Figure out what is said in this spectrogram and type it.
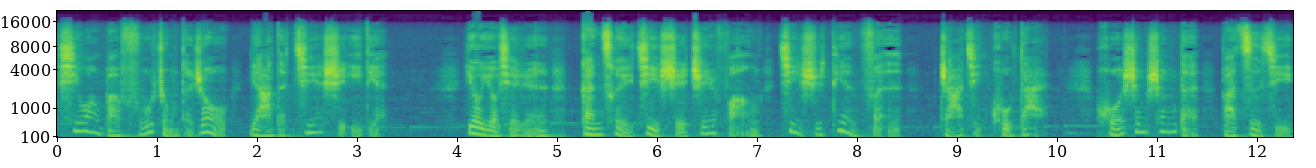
希望把浮肿的肉压得结实一点。又有些人干脆忌食脂肪，忌食淀粉，扎紧裤带。活生生的把自己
